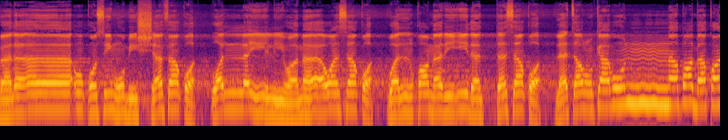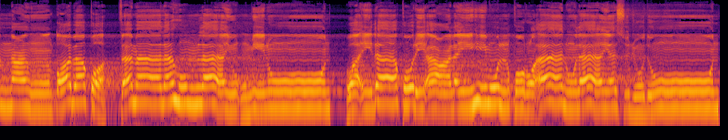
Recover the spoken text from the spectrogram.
فلا أقسم بالشفق والليل وما وسق والقمر إذا اتسق لتركبن طبقا عن طبق فما لهم لا يؤمنون وإذا قرئ عليهم القرآن لا يسجدون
